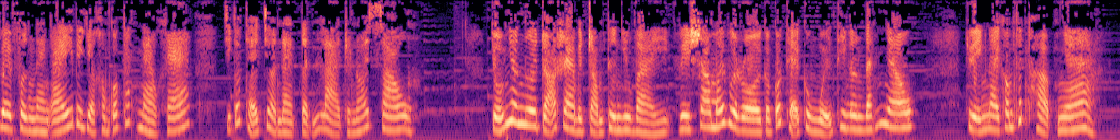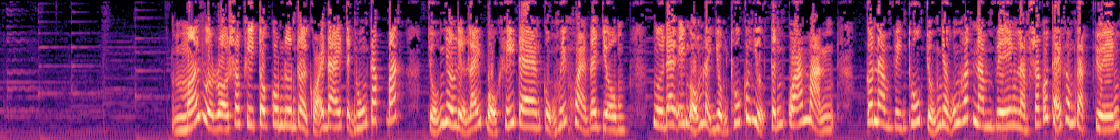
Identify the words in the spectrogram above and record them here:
Về phần nàng ấy bây giờ không có cách nào khác, chỉ có thể chờ nàng tỉnh lại rồi nói sau. Chủ nhân ngươi rõ ràng bị trọng thương như vậy, vì sao mới vừa rồi còn có thể cùng Nguyễn Thiên Ân đánh nhau? Chuyện này không thích hợp nha. Mới vừa rồi sau khi tô cô nương rời khỏi đây tình huống cấp bách, chủ nhân liền lấy bộ khí đan cùng huyết hoàng ra dùng. Người đang yên ổn lại dùng thuốc có dược tính quá mạnh. Có 5 viên thuốc chủ nhân uống hết 5 viên, làm sao có thể không gặp chuyện.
